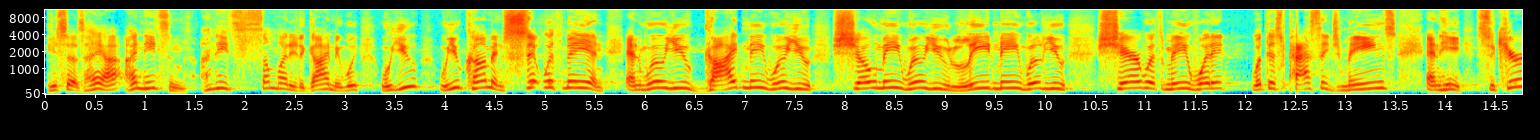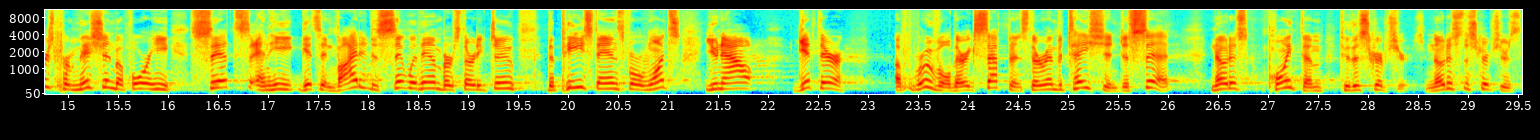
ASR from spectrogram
he says, Hey, I, I, need some, I need somebody to guide me. Will, will, you, will you come and sit with me and, and will you guide me? Will you show me? Will you lead me? Will you share with me what it what this passage means? And he secures permission before he sits and he gets invited to sit with him. Verse 32. The P stands for once you now get their approval, their acceptance, their invitation to sit Notice, point them to the scriptures. Notice the scriptures.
